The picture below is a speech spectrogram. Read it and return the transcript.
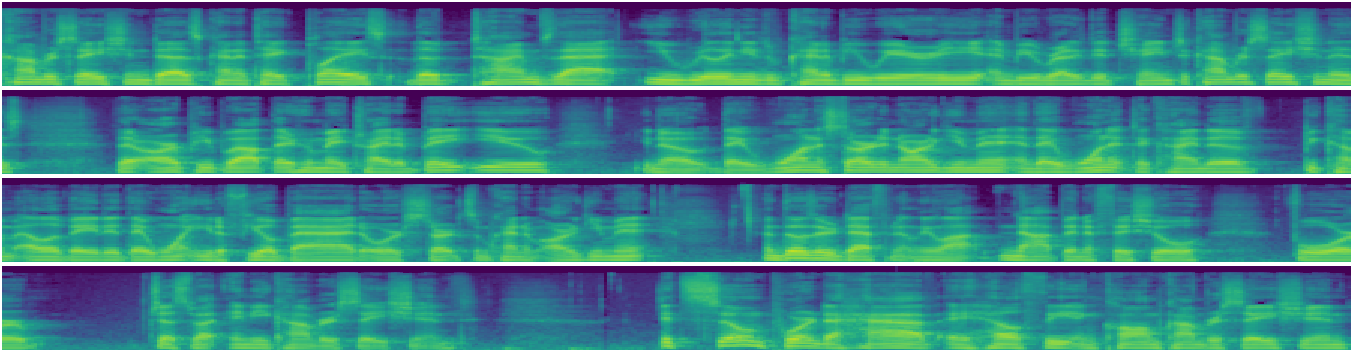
conversation does kind of take place, the times that you really need to kind of be weary and be ready to change the conversation is there are people out there who may try to bait you. You know, they want to start an argument and they want it to kind of become elevated. They want you to feel bad or start some kind of argument. And those are definitely not beneficial for just about any conversation. It's so important to have a healthy and calm conversation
